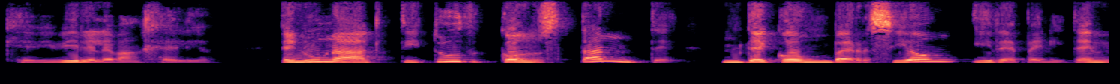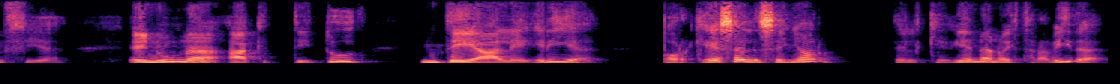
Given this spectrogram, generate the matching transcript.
que vivir el Evangelio, en una actitud constante de conversión y de penitencia, en una actitud de alegría, porque es el Señor el que viene a nuestra vida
